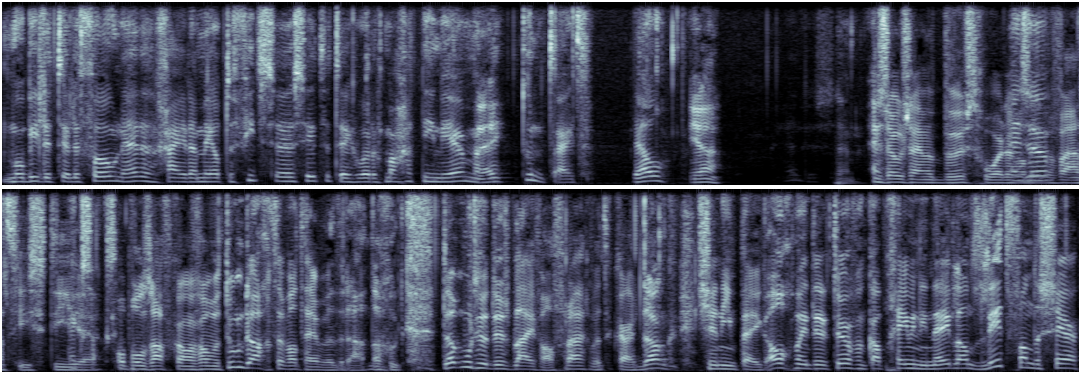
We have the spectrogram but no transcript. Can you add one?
mobiele telefoon, hè, dan ga je daarmee op de fiets uh, zitten. Tegenwoordig mag het niet meer, maar Nee. toen de tijd wel. Ja. En zo zijn we bewust geworden En van zo- innovaties die eh, Exact. op ons afkomen. Van we toen dachten, wat hebben we eraan? Nou goed, dat moeten we dus blijven afvragen met elkaar. Dank Janine Peek, algemeen directeur van Capgemini Nederland, lid van de SER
